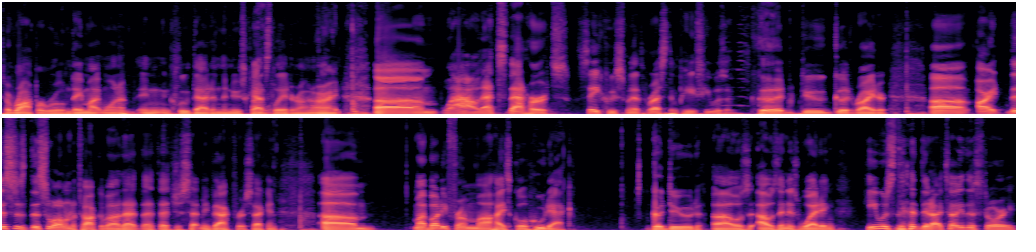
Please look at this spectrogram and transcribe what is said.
to Romper Room. They might want to include that in the newscast later on. All right. Um, wow, that's that hurts. Sekou Smith, rest in peace. He was a good dude, good writer. Um, all right, this is this is what I want to talk about. That that that just set me back for a second. Um, my buddy from uh, high school, Hudak, good dude. Uh, I was I was in his wedding. He was. The, did I tell you this story?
